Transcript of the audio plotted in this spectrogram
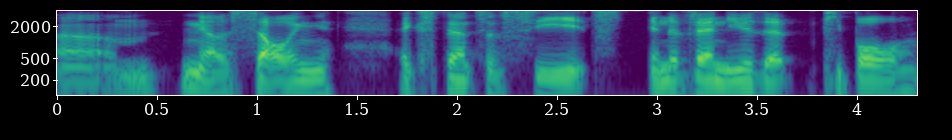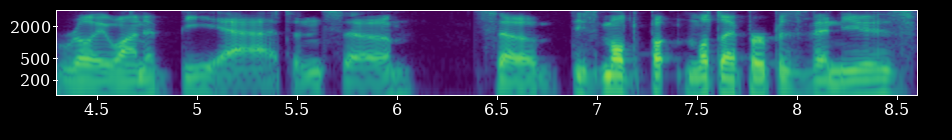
um, you know selling expensive seats in a venue that people really want to be at, and so so these multi multi-purpose venues,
